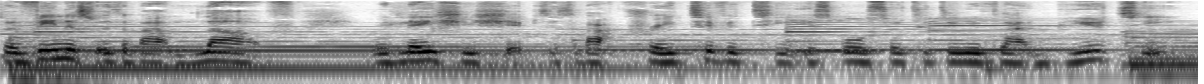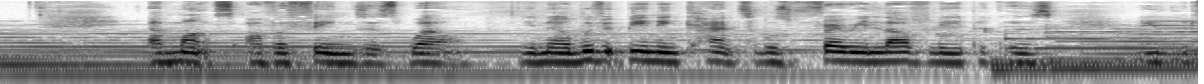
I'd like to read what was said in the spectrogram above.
So Venus is about love, relationships, it's about creativity, it's also to do with like beauty, amongst other things as well. You know, with it being in Cancer was very lovely because you could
